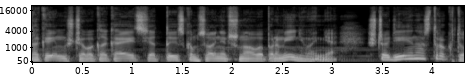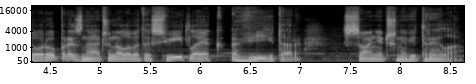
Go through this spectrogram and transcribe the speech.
таким, що викликається тиском сонячного випромінювання, що діє на структуру, призначено ловити світло як вітер, сонячне вітрило.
